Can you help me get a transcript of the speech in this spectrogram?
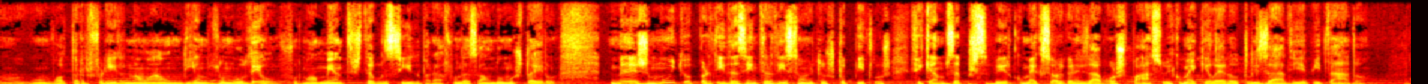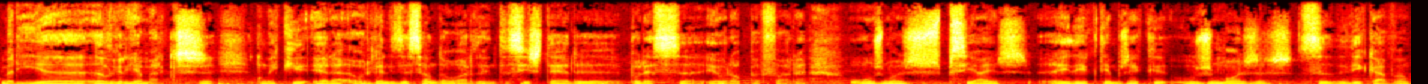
um, volto a referir, não há um, digamos, um modelo formalmente estabelecido para a fundação do mosteiro, mas muito a partir das interdições dos capítulos ficamos a perceber como é que se organizava o espaço e como é que ele era utilizado e habitado. Maria Alegria Marques, como é que era a organização da Ordem de Cister eh, por essa Europa fora? Uns monges especiais? A ideia que temos é que os monges se dedicavam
